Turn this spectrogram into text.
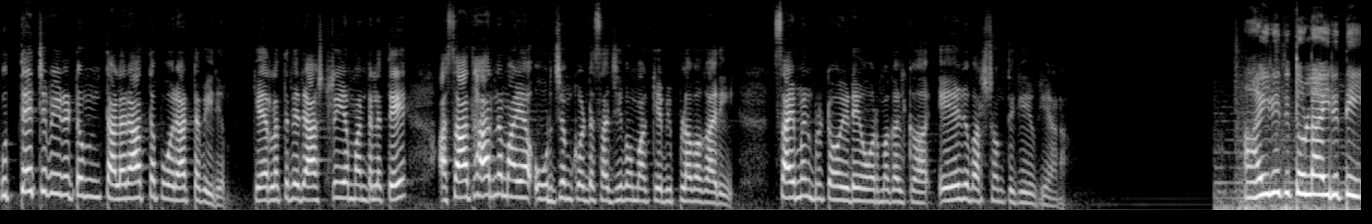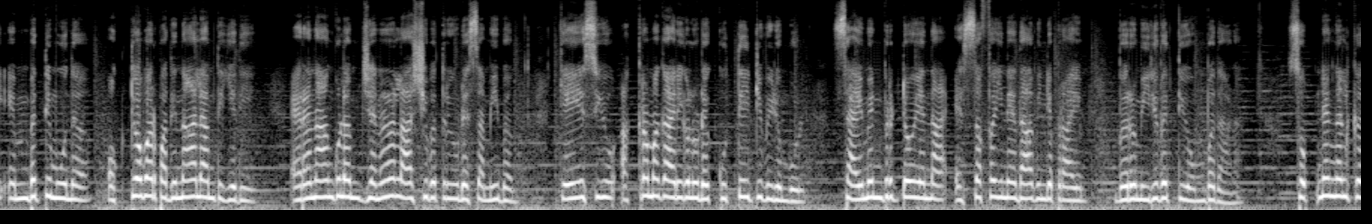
കുത്തേറ്റ് വീണിട്ടും തളരാത്ത പോരാട്ട വീര്യം. കേരളത്തിന്റെ രാഷ്ട്രീയ മണ്ഡലത്തെ അസാധാരണമായ ഊർജം കൊണ്ട് സജീവമാക്കിയ വിപ്ലവകാരി സൈമൺ ബ്രിട്ടോയുടെ ഓർമ്മകൾക്ക് ഏഴ് വർഷം തികയുകയാണ്. ആയിരത്തി തൊള്ളായിരത്തി എൺപത്തി മൂന്ന് ഒക്ടോബർ പതിനാലാം തീയതി എറണാകുളം ജനറൽ ആശുപത്രിയുടെ സമീപം കെ എസ് യു അക്രമകാരികളുടെ കുത്തേറ്റ് വീഴുമ്പോൾ സൈമൺ ബ്രിട്ടോ എന്ന എസ് എഫ് ഐ നേതാവിന്റെ പ്രായം വെറും ഇരുപത്തിയൊമ്പതാണ്. സ്വപ്നങ്ങൾക്ക്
